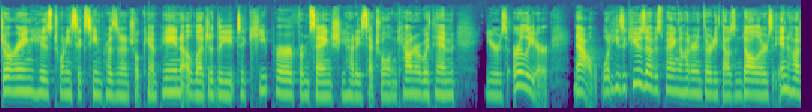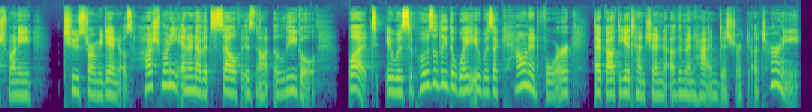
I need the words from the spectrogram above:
during his 2016 presidential campaign, allegedly to keep her from saying she had a sexual encounter with him years earlier. Now, what he's accused of is paying $130,000 in hush money to Stormy Daniels. Hush money in and of itself is not illegal, but it was supposedly the way it was accounted for that got the attention of the Manhattan District Attorney.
